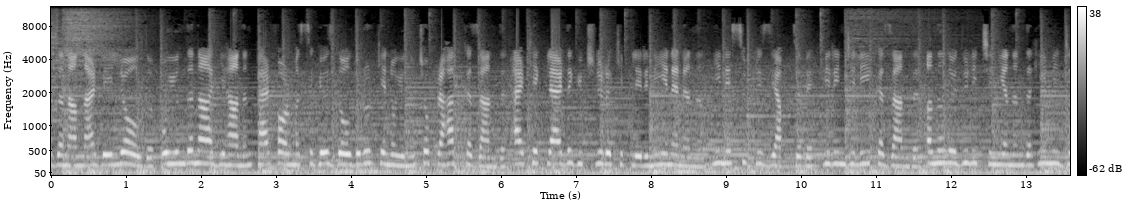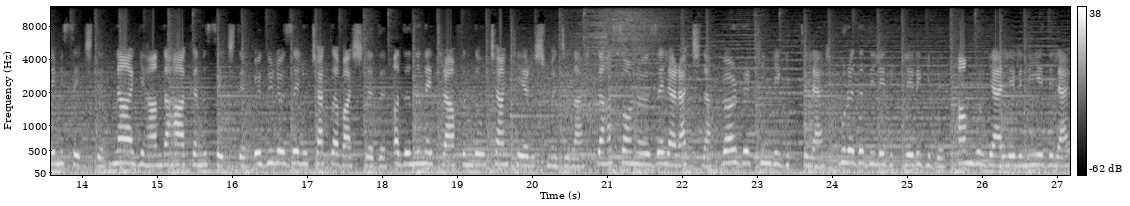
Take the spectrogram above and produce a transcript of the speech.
kazananlar belli oldu. Oyunda Nagihan'ın performası göz doldururken oyunu çok rahat kazandı. Erkeklerde güçlü rakiplerini yenen Anıl, yine sürpriz yaptı ve birinciliği kazandı. Anıl ödül için yanında Hilmi Cem'i seçti. Nagihan da Hakan'ı seçti. Ödül özel uçakla başladı. Adanın etrafında uçan ki yarışmacılar. Daha sonra özel araçla Burger King'e gittiler. Burada diledikleri gibi hamburgerlerini yediler.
